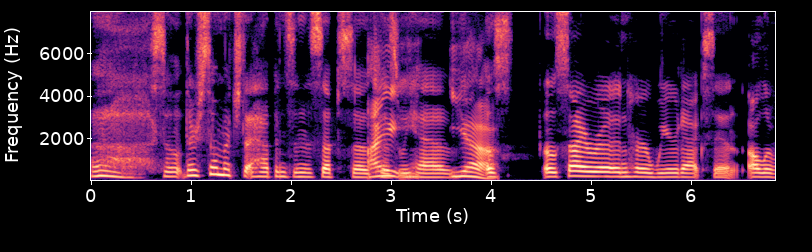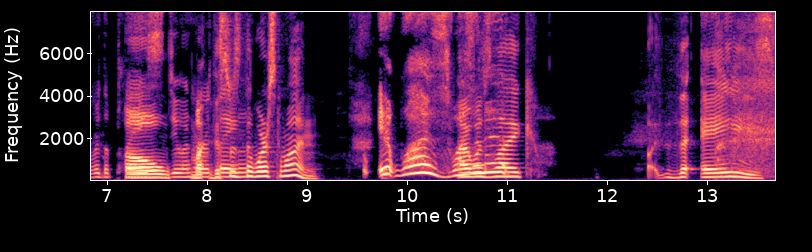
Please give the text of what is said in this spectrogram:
so there's so much that happens in this episode because we have yeah. Os- Osyraa and her weird accent all over the place oh, doing my- her this thing. was the worst one. It was, wasn't I was it? like, uh, the A's.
